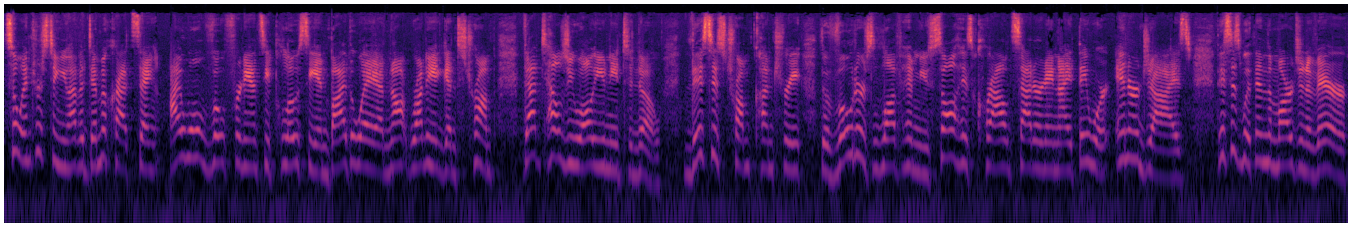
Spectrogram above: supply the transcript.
so interesting. You have a Democrat saying, I won't vote for Nancy Pelosi. And by the way, I'm not running against Trump. That tells you all you need to know. This is Trump country. The voters love him. You saw his crowd Saturday night. They were energized. This is within the margin of error.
